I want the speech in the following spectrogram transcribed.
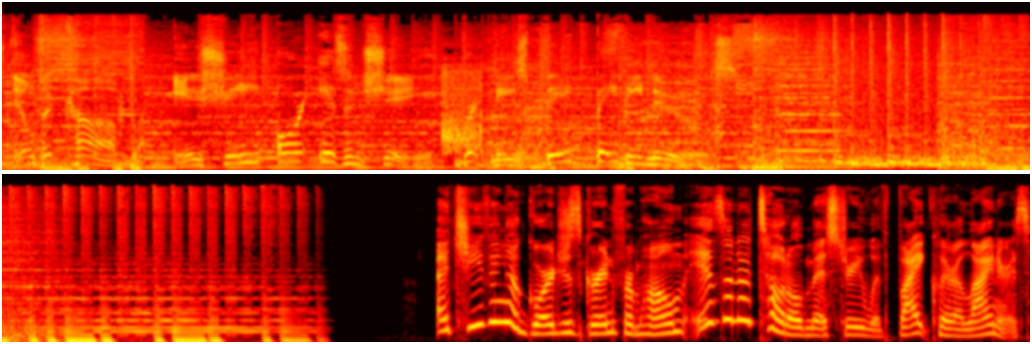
Still to come, is she or isn't she? Britney's big baby news. Achieving a gorgeous grin from home isn't a total mystery with Byte Clear aligners.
